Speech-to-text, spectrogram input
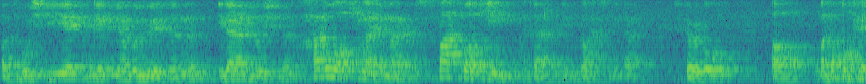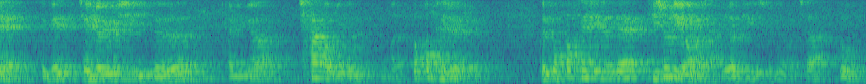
어, 도시의 경쟁력을 위해서는 일하는 도시는 hard working 하지 말고 smart working 하자는 의미인 것 같습니다. 결국 어, 뭔가 똑똑해. 그게 제조업이든 아니면 창업이든 뭔가 똑똑해져야 돼요. 그 똑똑해지는데 기술 이용하자. 이렇게 기술 이용하자. 또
